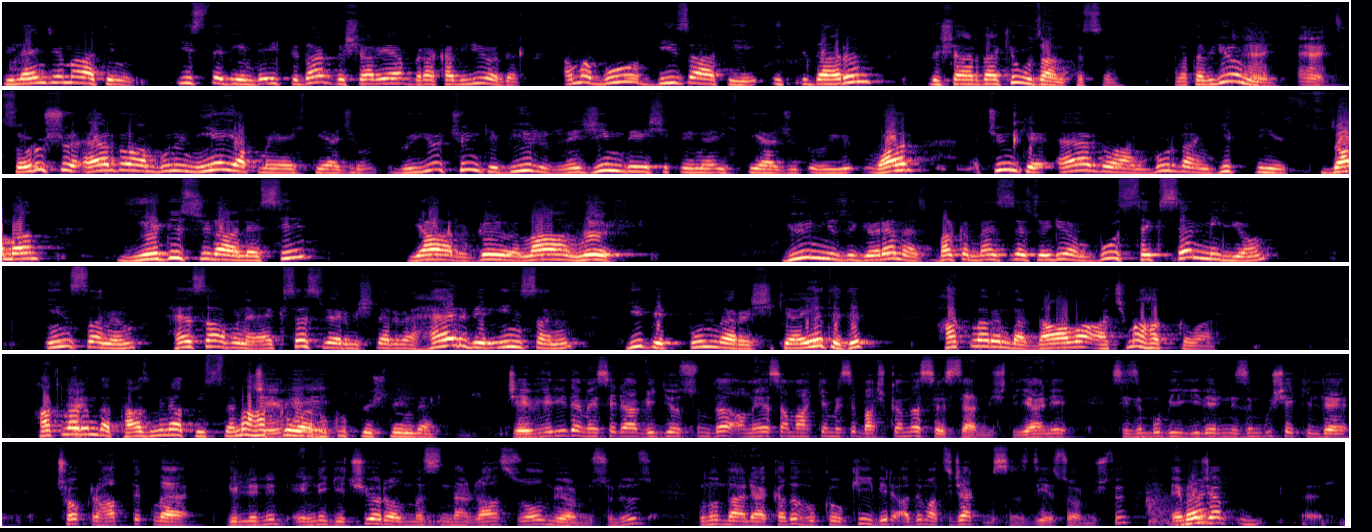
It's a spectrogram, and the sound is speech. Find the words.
Gülen cemaatinin istediğinde iktidar dışarıya bırakabiliyordu. Ama bu bizatihi iktidarın dışarıdaki uzantısı. Anlatabiliyor muyum? Evet, evet. Soru şu Erdoğan bunu niye yapmaya ihtiyacı duyuyor? Çünkü bir rejim değişikliğine ihtiyacı var. Çünkü Erdoğan buradan gittiği zaman yedi sülalesi yargılanır. Gün yüzü göremez. Bakın ben size söylüyorum bu 80 milyon insanın hesabına access vermişler ve her bir insanın gidip bunları şikayet edip haklarında dava açma hakkı var. Haklarında tazminat isteme hakkı var Cevheri- hukuk düştüğünde. Cevheri de mesela videosunda Anayasa Mahkemesi Başkanı'na seslenmişti. Yani sizin bu bilgilerinizin bu şekilde çok rahatlıkla birilerinin eline geçiyor olmasından rahatsız olmuyor musunuz? Bununla alakalı hukuki bir adım atacak mısınız diye sormuştu. Emre Ben- Hocam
